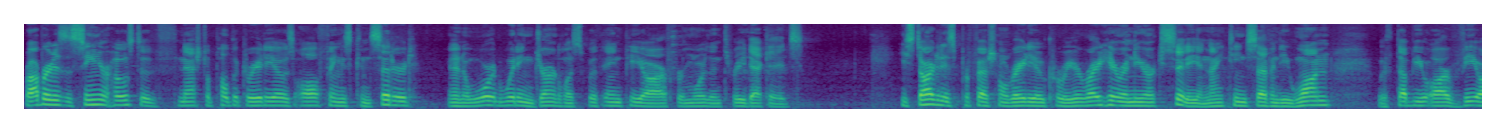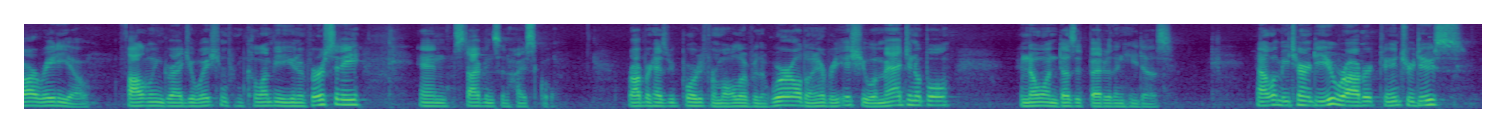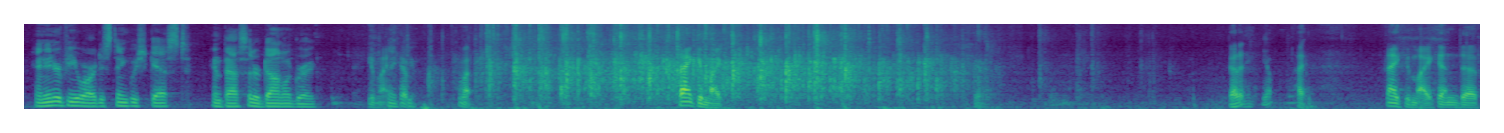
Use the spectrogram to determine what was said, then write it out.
Robert is the senior host of National Public Radio's All Things Considered and an award-winning journalist with NPR for more than three decades. He started his professional radio career right here in New York City in 1971 with WRVR Radio, following graduation from Columbia University and Stuyvesant High School. Robert has reported from all over the world on every issue imaginable, and no one does it better than he does. Now let me turn to you, Robert, to introduce and interview our distinguished guest, Ambassador Donald Gregg. Thank you, Mike. Thank you. come on. Thank you, Mike. Here. Got it? Yep. Hi. Thank you, Mike. And uh,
